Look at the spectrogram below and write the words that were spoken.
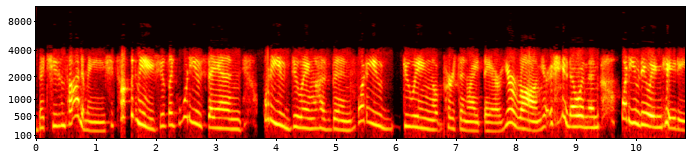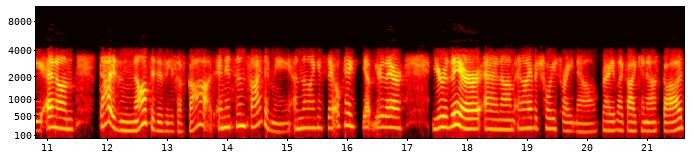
but she's inside of me. She's talking to me. She's like, "What are you saying? What are you doing, husband? What are you doing, person right there? You're wrong. You're, you know." And then, "What are you doing, Katie?" And um, that is not the disease of God, and it's inside of me. And then I can say, "Okay, yep, you're there." You're there and um and I have a choice right now, right? Like I can ask God.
